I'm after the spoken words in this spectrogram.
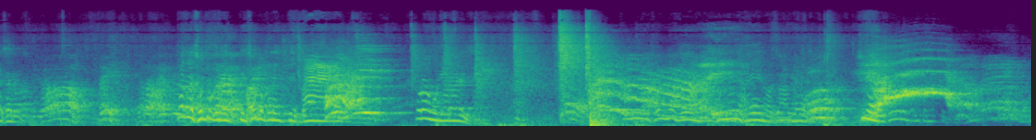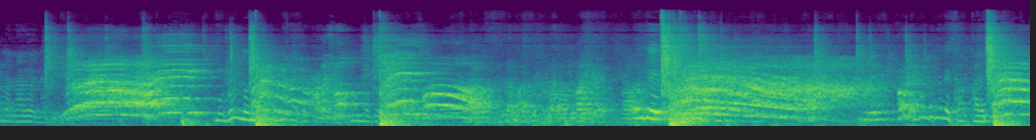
かされるただ外から行って外から行ってバーンこれはもうやられるですよそんなそんな早いそんなに早いのはさもうしないいなってもうどんどん中に入ってくるそれでそこだけで変えて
